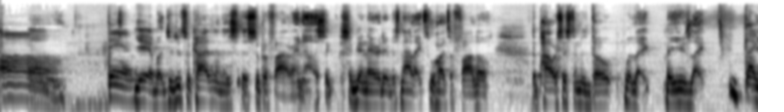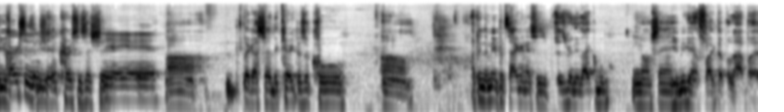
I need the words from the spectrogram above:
Um, Um, damn. yeah, but Jujutsu Kaisen is, is super fire right now. It's a, it's a good narrative. It's not like too hard to follow. The power system is dope. With like they use like Like use- curses and shit. curses and shit. Yeah, yeah, yeah. Um, like I said, the characters are cool. Um, I think the main protagonist is, is really likable. You know what I'm saying? He be getting fucked up a lot, but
